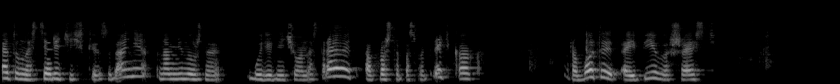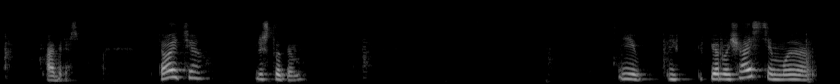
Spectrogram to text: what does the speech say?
Это у нас теоретическое задание, нам не нужно будет ничего настраивать, а просто посмотреть, как работает IPv6 адрес. Давайте приступим. И, и в первой части мы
